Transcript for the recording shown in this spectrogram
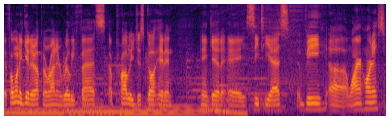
If I want to get it up and running really fast, I'll probably just go ahead and, and get a CTS V wire harness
